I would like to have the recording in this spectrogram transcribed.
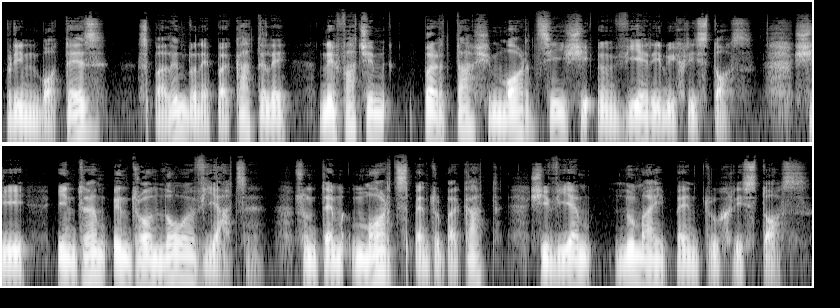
Prin botez, spălându-ne păcatele, ne facem părtași morții și învierii lui Hristos și intrăm într-o nouă viață. Suntem morți pentru păcat și viem numai pentru Hristos.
